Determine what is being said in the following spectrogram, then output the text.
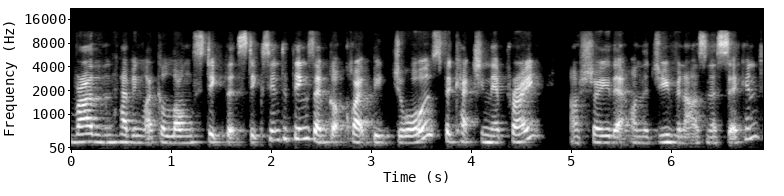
rather than having like a long stick that sticks into things, they've got quite big jaws for catching their prey. I'll show you that on the juveniles in a second.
